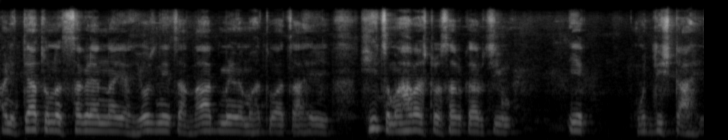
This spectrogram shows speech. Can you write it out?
आणि त्यातूनच सगळ्यांना या योजनेचा लाभ मिळणं महत्त्वाचं आहे. हीच महाराष्ट्र सरकारची एक उद्दिष्ट आहे.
